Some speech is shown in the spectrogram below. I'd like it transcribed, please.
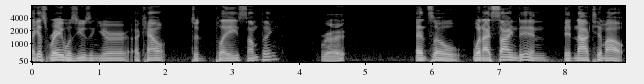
I guess Ray was using your account to play something, Right. and so when I signed in, it knocked him out,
